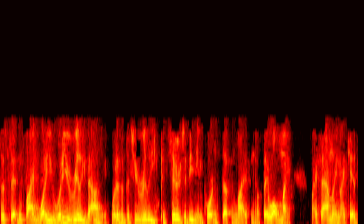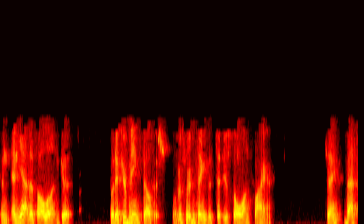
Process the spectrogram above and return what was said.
So sit and find what do you what do you really value? What is it that you really consider to be the important stuff in life? And you'll say, well, my my family, my kids, and and yeah, that's all well and good. But if you're being selfish, what are certain things that set your soul on fire? Okay, that's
